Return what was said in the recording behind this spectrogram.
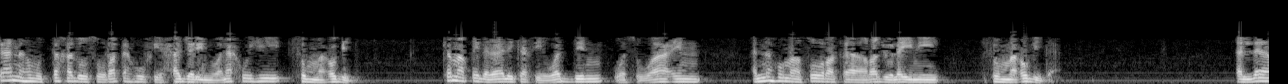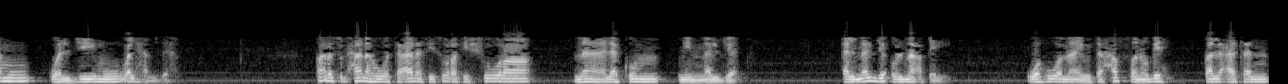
كأنهم اتخذوا صورته في حجر ونحوه ثم عبد كما قيل ذلك في ود وسواع أنهما صورة رجلين ثم عبدا اللام والجيم والهمزة. قال سبحانه وتعالى في سورة الشورى ما لكم من ملجأ. الملجأ المعقل وهو ما يتحصن به قلعة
